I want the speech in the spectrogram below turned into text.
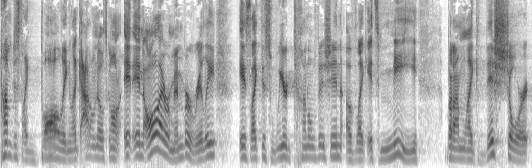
I'm just like bawling, like I don't know what's going on. And, and all I remember really is like this weird tunnel vision of like it's me, but I'm like this short,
